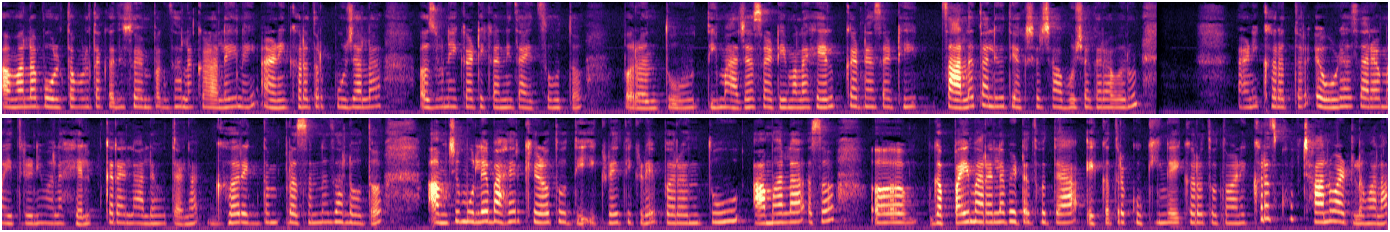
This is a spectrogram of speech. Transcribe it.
आम्हाला बोलता बोलता कधी स्वयंपाक झाला कळालंही नाही. आणि खरं तर पूजाला अजून एका ठिकाणी जायचं होतं. परंतु ती माझ्यासाठी मला हेल्प करण्यासाठी चालत आली होती अक्षरशः आभूशगरावरून आणि खरं तर एवढ्या साऱ्या मैत्रिणी मला हेल्प करायला आल्या होत्या ना घर एकदम प्रसन्न झालं होतं. आमची मुले बाहेर खेळत होती इकडे तिकडे परंतु आम्हाला असं गप्पाही मारायला भेटत होत्या एकत्र कुकिंगही करत होतो आणि खरंच खूप छान वाटलं मला.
